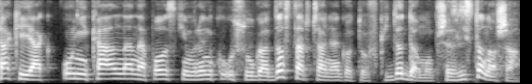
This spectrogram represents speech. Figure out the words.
takie jak unikalna na polskim rynku usługa dostarczania gotówki do domu przez listonosza.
